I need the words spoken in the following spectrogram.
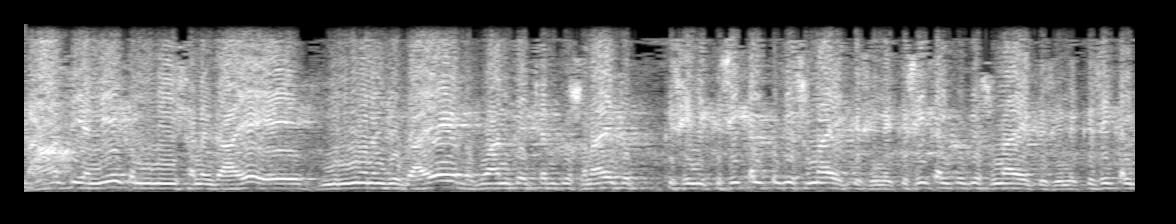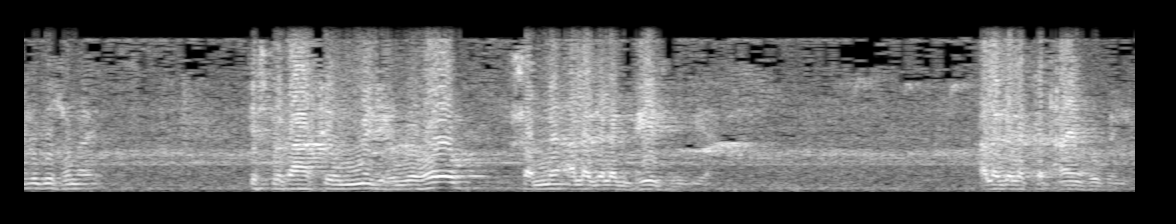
भांति अनेक मुनि सन गाये, मुनियों ने जो गाये, भगवान के चरित्र सुनाए तो किसी ने किसी कल्प के सुनाए, किसी ने किसी कल्प के सुनाए, किसी ने किसी कल्प के सुनाए। इस प्रकार से उनमें जो वो हो सब में अलग अलग भेद हो गया। अलग अलग कथाएँ हो गई।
